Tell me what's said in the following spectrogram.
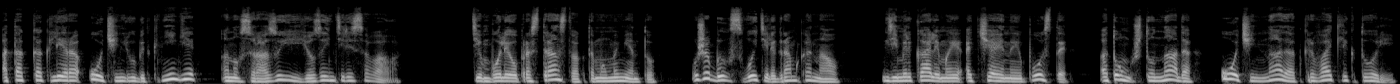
а так как Лера очень любит книги, оно сразу ее заинтересовало. Тем более у пространства к тому моменту уже был свой телеграм-канал, где мелькали мои отчаянные посты о том, что надо, очень надо открывать лекторий.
